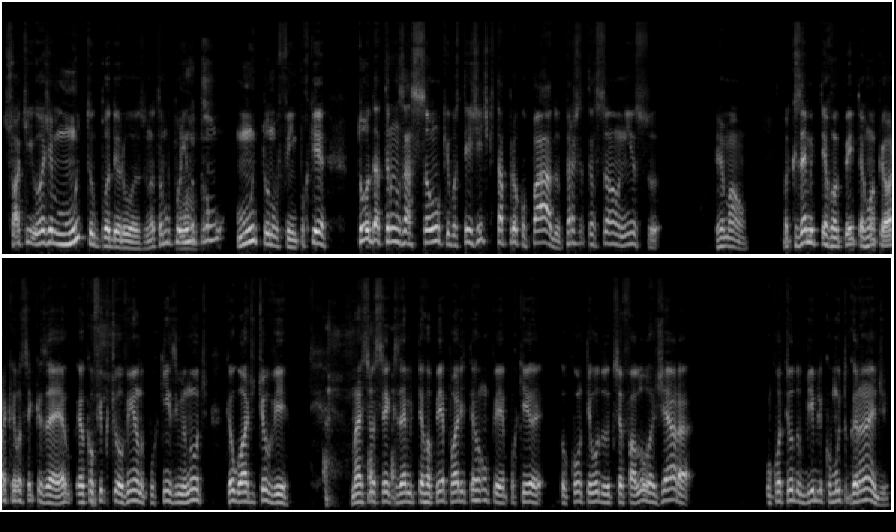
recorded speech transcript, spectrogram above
só que hoje é muito poderoso. Nós estamos indo para um muito no fim, porque toda transação que você. Tem gente que está preocupado, presta atenção nisso, irmão. Se quiser me interromper, interrompe a hora que você quiser. É que eu fico te ouvindo por 15 minutos, que eu gosto de te ouvir. Mas se você quiser me interromper, pode interromper, porque o conteúdo do que você falou gera um conteúdo bíblico muito grande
